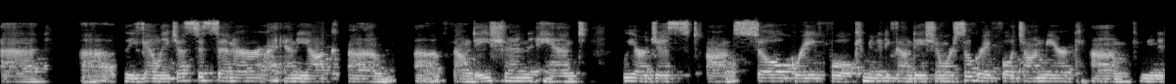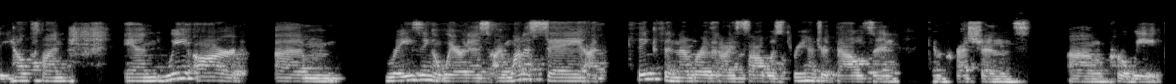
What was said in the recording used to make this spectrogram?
uh, uh, the Family Justice Center, Antioch um, uh, Foundation, and we are just uh, so grateful. Community Foundation, we're so grateful. John Muir um, Community Health Fund, and we are um, raising awareness. I want to say, I think the number that I saw was 300,000 impressions um, per week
